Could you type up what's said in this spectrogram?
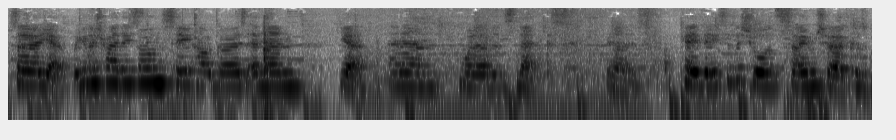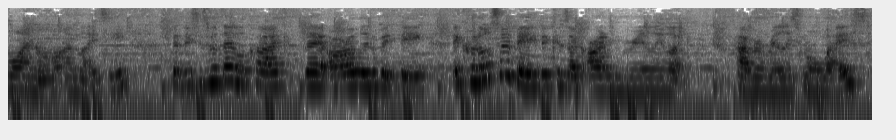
So yeah, we're to try these on, see how it goes, and then, yeah, and then whatever's next, who knows. Okay, these are the shorts, same shirt, because why not, I'm lazy. But this is what they look like. They are a little bit big. It could also be because like I'm really like, have a really small waist.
